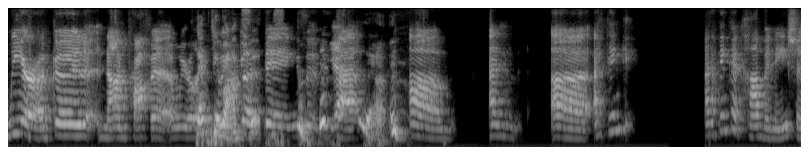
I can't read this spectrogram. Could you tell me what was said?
we are a good nonprofit and we were like doing boxes. good things and yeah. yeah. Um and uh I think I think a combination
